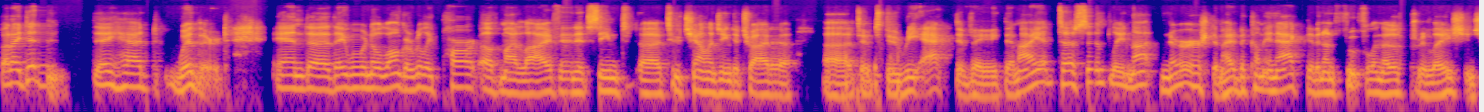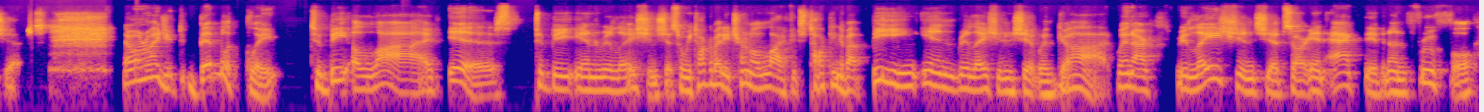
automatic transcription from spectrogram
but I didn't they had withered and uh, they were no longer really part of my life and it seemed uh, too challenging to try to, uh, to, to reactivate them i had uh, simply not nourished them i had become inactive and unfruitful in those relationships now i want to remind you biblically to be alive is to be in relationship. So we talk about eternal life, it's talking about being in relationship with God. When our relationships are inactive and unfruitful,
